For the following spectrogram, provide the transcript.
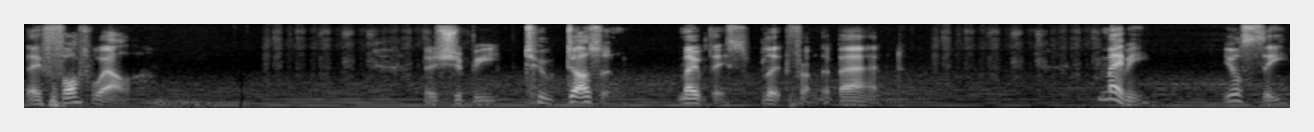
They fought well. There should be two dozen. Maybe they split from the band. Maybe. You'll see.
